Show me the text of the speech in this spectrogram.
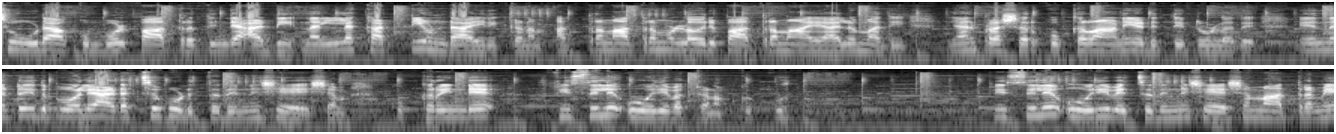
ചൂടാക്കുമ്പോൾ പാത്രത്തിന്റെ അടി നല്ല കട്ടിയുണ്ടായിരിക്കണം അത്രമാത്രമുള്ള ഒരു പാത്രമായാലും മതി. ഞാൻ പ്രഷർ കുക്കറാണ് എടുത്തിട്ടുള്ളത്. എന്നിട്ട് ഇതുപോലെ അടച്ചു കൊടുത്തതിന് ശേഷം കുക്കറിന്റെ ഫിസിൽ ഊരി വെക്കണം ഫിസിൽ ഊരി വെച്ചതിന് ശേഷം മാത്രമേ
